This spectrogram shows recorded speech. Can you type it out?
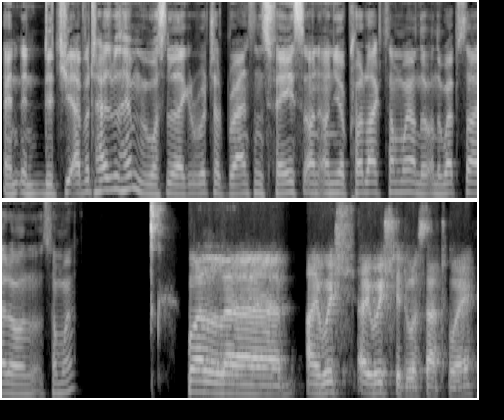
And and did you advertise with him? Was like Richard Branson's face on, on your product somewhere on the on the website or somewhere? Well, uh, I wish I wish it was that way,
